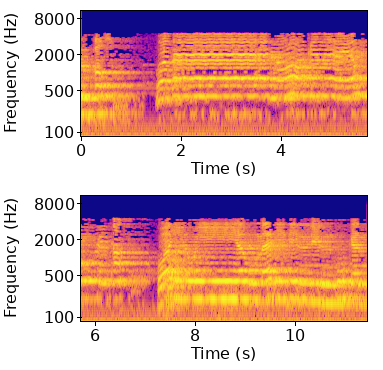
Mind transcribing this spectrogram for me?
الفصل. وما أدراك ما يوم الفصل. ويل يومئذ للمكذبين.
